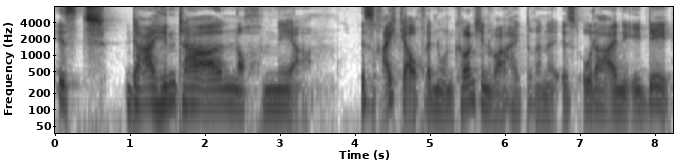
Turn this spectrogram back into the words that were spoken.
ist dahinter noch mehr. Es reicht ja auch, wenn nur ein Körnchen Wahrheit drin ist oder eine Idee,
